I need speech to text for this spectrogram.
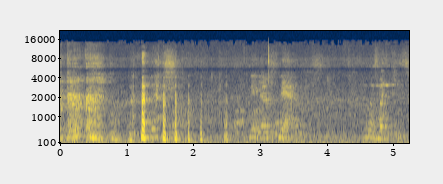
Need a snack. Little monkeys.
